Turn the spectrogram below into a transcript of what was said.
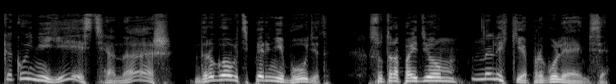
Какой не есть, а наш. Другого теперь не будет. С утра пойдем налегке прогуляемся.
